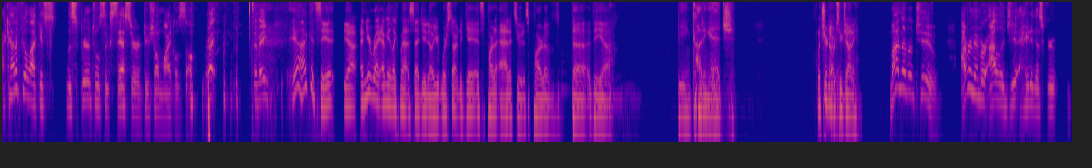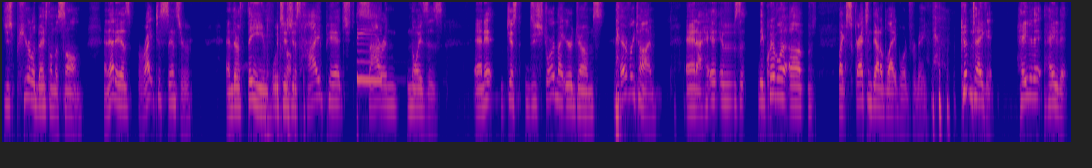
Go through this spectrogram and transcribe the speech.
I kind of feel like it's the spiritual successor to Shawn Michaels' song, right? to me, Yeah, I could see it. Yeah, and you're right. I mean, like Matt said, you know, you- we're starting to get. It's part of attitude. It's part of the the uh being cutting edge. What's your number two, Johnny? my number two, I remember I legit hated this group just purely based on the song, and that is Right to Censor and their theme, which is Oh. just high pitched siren noises. And it just destroyed my eardrums every time. And I it was the equivalent of like scratching down a blackboard for me. Couldn't take it. Hated it, hated it.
